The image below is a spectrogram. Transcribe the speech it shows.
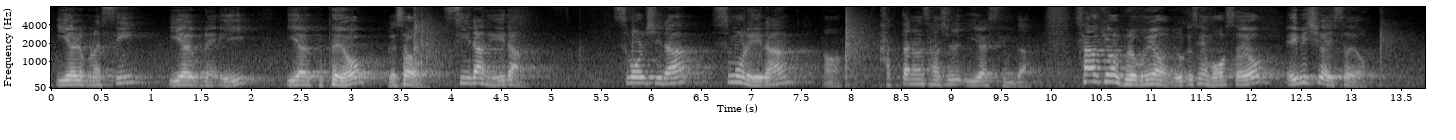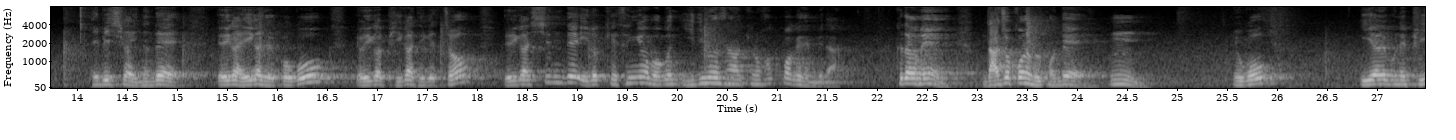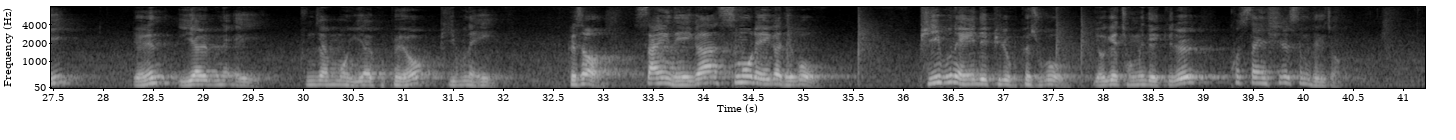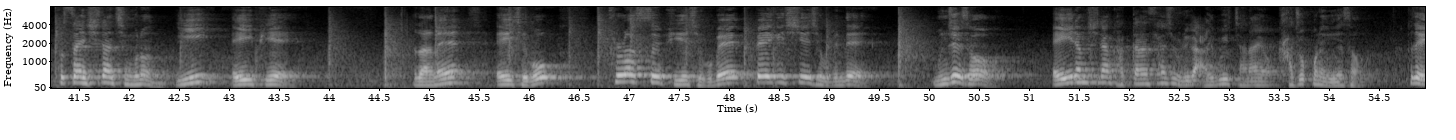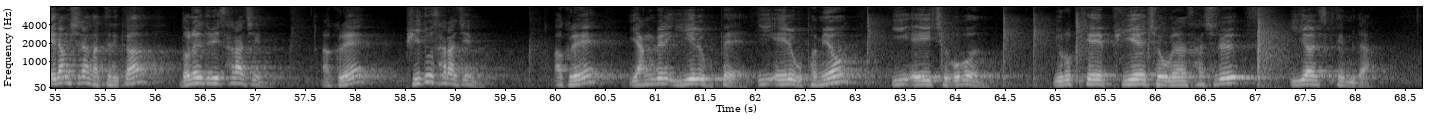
2r분의 c, 2r분의 a, 2r 곱해요. 그래서 c랑 a랑 스몰 c랑 스몰 a랑 어, 같다는 사실을 이해할 수 있습니다. 삼각형을 그려보면 이렇게 생겨 먹었어요. ABC가 있어요. ABC가 있는데 여기가 A가 될 거고 여기가 B가 되겠죠. 여기가 C인데 이렇게 생겨먹은 이디면 삼각형을 확보하게 됩니다. 그 다음에 나 조건을 볼 건데 음 요거 2R분의 B 얘는 2R분의 A 분자모 2R 곱해요 B분의 A 그래서 sin A가 스몰 a가 되고 B분의 A인데 B를 곱해주고 여기에 정리되어 있기를 코사인 C를 쓰면 되죠 코사인 C란 친구는 2AB에 그 다음에 A제곱 플러스 B의 제곱에 빼기 C의 제곱인데 문제에서 A랑 C랑 같다는 사실 우리가 알고 있잖아요. 가족권에 의해서. 그래서 A랑 C랑 같으니까 너네들이 사라짐. 아 그래? B도 사라짐. 아 그래? 양변에 2A를 곱해. 2A를 곱하면 2A 제곱은 이렇게 B의 제곱이라는 사실을 이해할 수 있게 됩니다.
